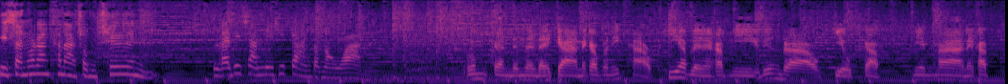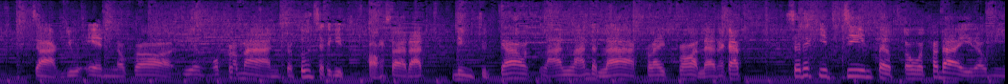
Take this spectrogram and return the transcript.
ดิฉันวรังคณาชมชื่น และดิฉันมีที่การกำลังวันร่วมกันดำเนินรายการนะครับ วันนี้ข่าวเพียบเลยนะครับ มีเรื่องราวเกี่ยวกับเมียนมานะครับ จาก UN แล้วก็เรื่องงบประมาณกระตุ้นเศรษฐกิจของสหรัฐ 1.9 ล้านล้านดอลลาร์ใกล้คลอดแล้วนะครับ เศรษฐกิจจีนเติบโตเท่าใดเรามี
